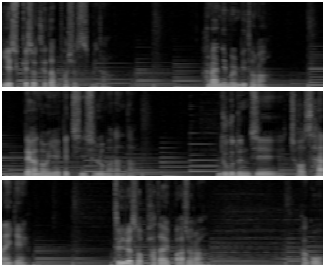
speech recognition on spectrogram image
예수께서 대답하셨습니다. 하나님을 믿어라. 내가 너희에게 진실로 말한다. 누구든지 저 산에게 들려서 바다에 빠져라 하고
